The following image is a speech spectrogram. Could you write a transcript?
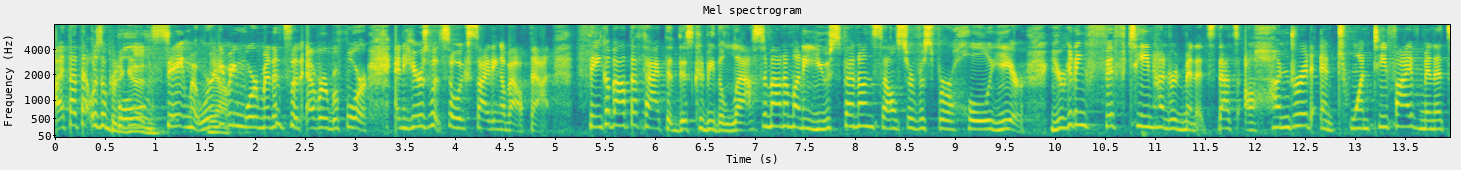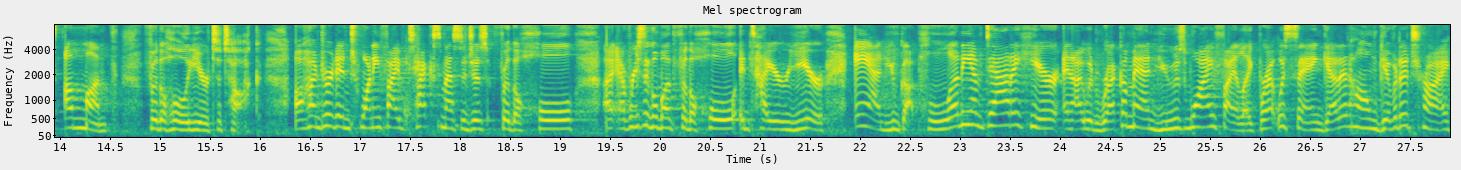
I thought that was a Pretty bold good. statement. We're Yeah. giving more minutes than ever before. And here's what's so exciting about that. Think about the fact that this could be the last amount of money you spend on cell service for a whole year. You're getting 1,500 minutes. That's 125 minutes a month for the whole year to talk. 125 text messages for the whole, uh, every single month for the whole entire year. And you've got plenty of data here. And I would recommend use Wi-Fi, like Brett was saying, get it home, give it a try,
